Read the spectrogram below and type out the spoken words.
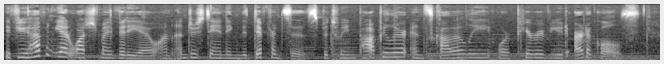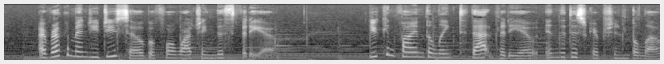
If you haven't yet watched my video on understanding the differences between popular and scholarly or peer-reviewed articles, I recommend you do so before watching this video. You can find the link to that video in the description below.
